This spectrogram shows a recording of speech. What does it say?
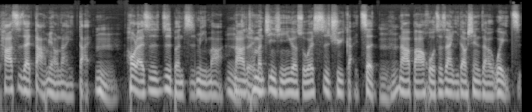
它是在大庙那一带，嗯，后来是日本殖民嘛，那他们进行一个所谓市区改正，那把火车站移到现在的位置。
